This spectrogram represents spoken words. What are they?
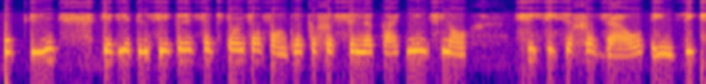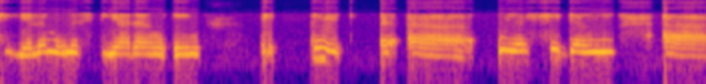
opdoen. Jy weet in sekere substansafhanklike gesinne kyk mens na fisiese geweld en seksuele molestering en uh uh ondervoeding uh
